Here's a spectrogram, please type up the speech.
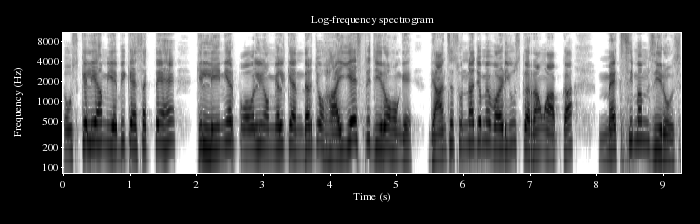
तो उसके लिए हम ये भी कह सकते हैं कि लीनियर पॉलिनोमियल के अंदर जो हाईएस्ट ज़ीरो होंगे, ध्यान से सुनना जो मैं वर्ड यूज़ कर रहा हूँ आपका मैक्सिमम जीरोस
